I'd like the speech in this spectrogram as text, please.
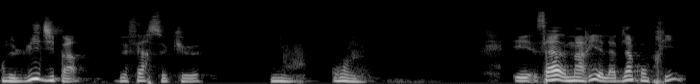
on ne lui dit pas de faire ce que nous, on veut. Et ça, Marie, elle l'a bien compris.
